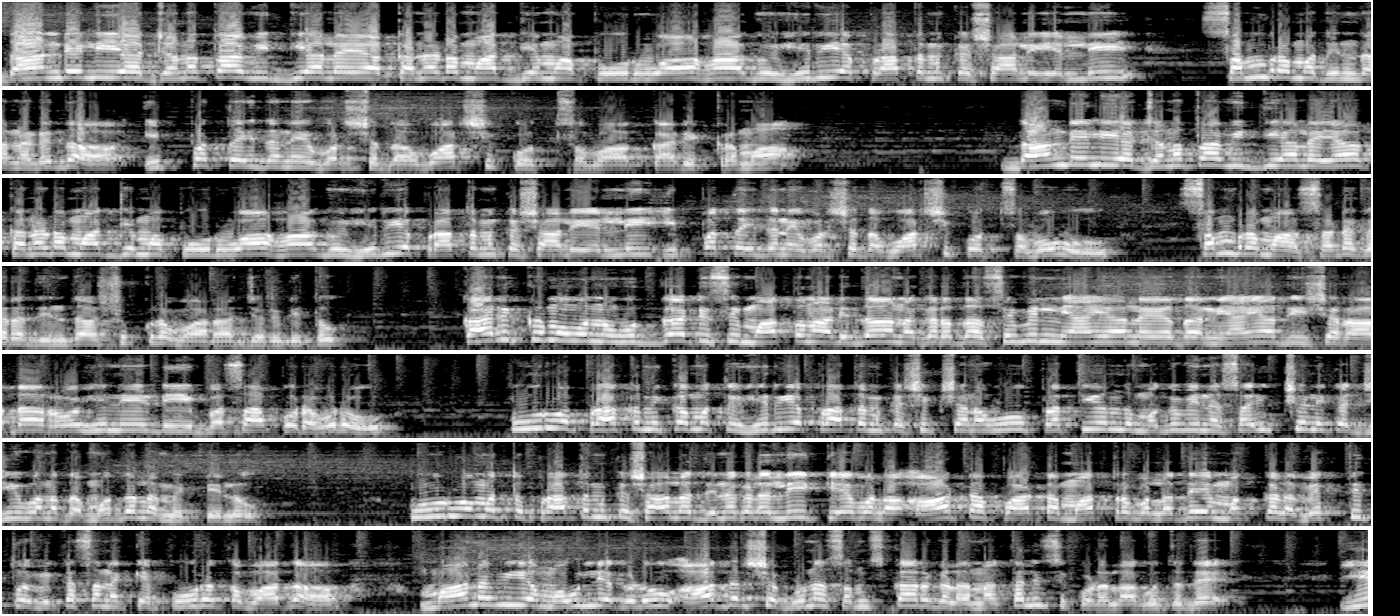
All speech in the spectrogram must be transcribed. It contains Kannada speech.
ದಾಂಡೇಲಿಯ ಜನತಾ ವಿದ್ಯಾಲಯ ಕನ್ನಡ ಮಾಧ್ಯಮ ಪೂರ್ವ ಹಾಗೂ ಹಿರಿಯ ಪ್ರಾಥಮಿಕ ಶಾಲೆಯಲ್ಲಿ ಸಂಭ್ರಮದಿಂದ ನಡೆದ ಇಪ್ಪತ್ತೈದನೇ ವರ್ಷದ ವಾರ್ಷಿಕೋತ್ಸವ ಕಾರ್ಯಕ್ರಮ. ದಾಂಡೇಲಿಯ ಜನತಾ ವಿದ್ಯಾಲಯ ಕನ್ನಡ ಮಾಧ್ಯಮ ಪೂರ್ವ ಹಾಗೂ ಹಿರಿಯ ಪ್ರಾಥಮಿಕ ಶಾಲೆಯಲ್ಲಿ ಇಪ್ಪತ್ತೈದನೇ ವರ್ಷದ ವಾರ್ಷಿಕೋತ್ಸವವು ಸಂಭ್ರಮ ಸಡಗರದಿಂದ ಶುಕ್ರವಾರ ಜರುಗಿತು. ಕಾರ್ಯಕ್ರಮವನ್ನು ಉದ್ಘಾಟಿಸಿ ಮಾತನಾಡಿದ ನಗರದ ಸಿವಿಲ್ ನ್ಯಾಯಾಲಯದ ನ್ಯಾಯಾಧೀಶರಾದ ರೋಹಿಣಿ ಡಿ ಬಸಾಪುರ್ ಅವರು ಪೂರ್ವ ಪ್ರಾಥಮಿಕ ಮತ್ತು ಹಿರಿಯ ಪ್ರಾಥಮಿಕ ಶಿಕ್ಷಣವು ಪ್ರತಿಯೊಂದು ಮಗುವಿನ ಶೈಕ್ಷಣಿಕ ಜೀವನದ ಮೊದಲ ಮೆಟ್ಟಿಲು. ಪೂರ್ವ ಮತ್ತು ಪ್ರಾಥಮಿಕ ಶಾಲಾ ದಿನಗಳಲ್ಲಿ ಕೇವಲ ಆಟ, ಪಾಠ ಮಾತ್ರವಲ್ಲದೆ ಮಕ್ಕಳ ವ್ಯಕ್ತಿತ್ವ ವಿಕಸನಕ್ಕೆ ಪೂರಕವಾದ ಮಾನವೀಯ ಮೌಲ್ಯಗಳು ಆದರ್ಶ ಗುಣ ಸಂಸ್ಕಾರಗಳನ್ನು ಕಲಿಸಿಕೊಡಲಾಗುತ್ತದೆ.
